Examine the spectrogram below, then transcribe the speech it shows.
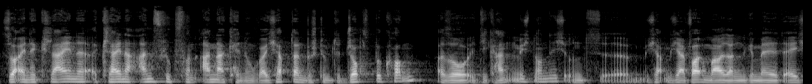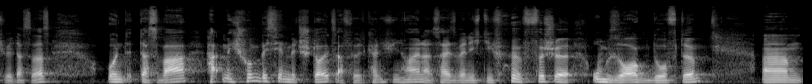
so eine kleine, kleine Anflug von Anerkennung, weil ich habe dann bestimmte Jobs bekommen, also die kannten mich noch nicht und äh, ich habe mich einfach immer dann gemeldet, ey, ich will das das. Und das war, hat mich schon ein bisschen mit Stolz erfüllt, kann ich mich noch erinnern. Das heißt, wenn ich die Fische umsorgen durfte, ähm,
